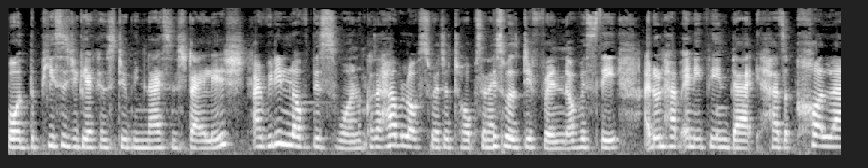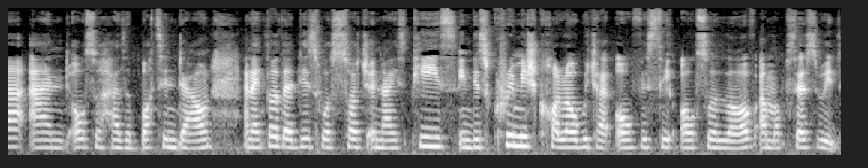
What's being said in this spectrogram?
but the pieces you get can still be nice and stylish. I really love this one because I have a lot of sweater tops and this was different. Obviously, I don't have anything that has a collar and also has a button down. And I thought that this was such a nice piece in this creamish color, which I obviously also love. I'm obsessed with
